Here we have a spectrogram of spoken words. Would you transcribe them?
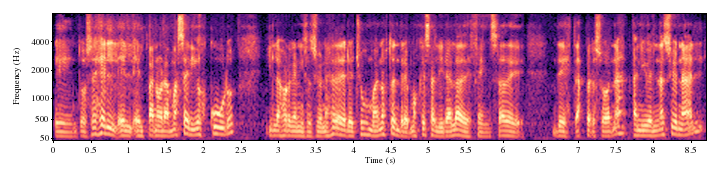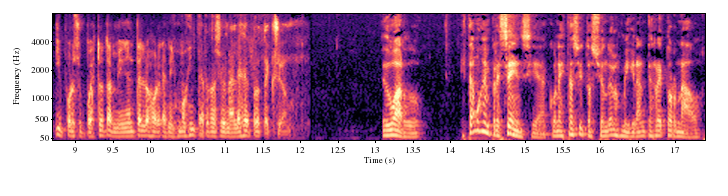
Eh, entonces el, panorama sería oscuro y las organizaciones de derechos humanos tendremos que salir a la defensa de, de estas personas a nivel nacional y por supuesto también ante los organismos internacionales de protección. Eduardo, estamos en presencia con esta situación de los migrantes retornados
